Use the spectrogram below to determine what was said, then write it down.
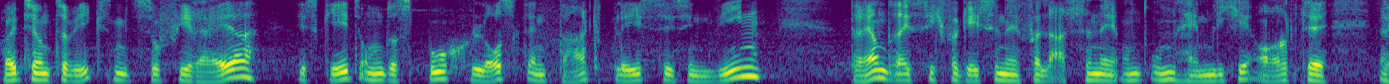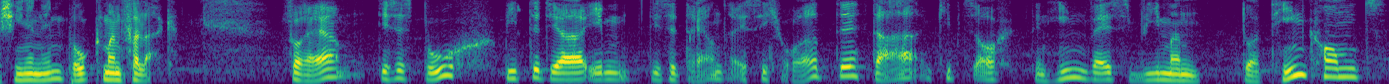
Heute unterwegs mit Sophie Reier. Es geht um das Buch Lost and Dark Places in Wien. 33 vergessene, verlassene und unheimliche Orte erschienen im Bruckmann Verlag. Frau Reier, dieses Buch bietet ja eben diese 33 Orte. Da gibt es auch den Hinweis, wie man dorthin kommt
